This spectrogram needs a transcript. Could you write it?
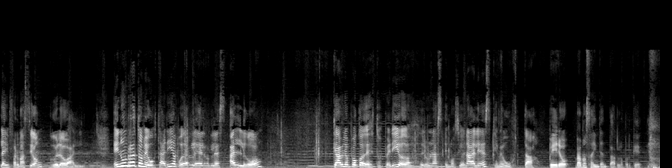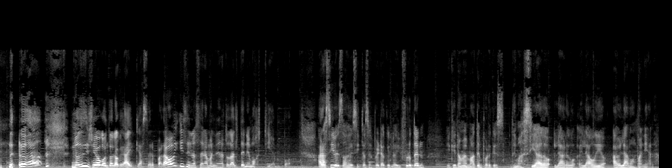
la información global. En un rato me gustaría poder leerles algo que habla un poco de estos periodos de lunas emocionales que me gusta pero vamos a intentarlo porque de verdad no sé si llego con todo lo que hay que hacer para hoy y si no será mañana total tenemos tiempo. Ahora sí, besos, besitos, espero que lo disfruten y que no me maten porque es demasiado largo el audio. Hablamos mañana.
